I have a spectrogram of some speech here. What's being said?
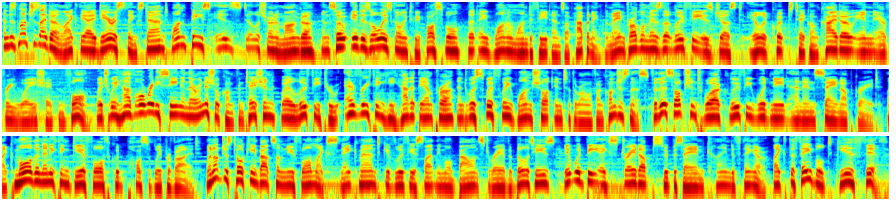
and as much as I don't like the idea as things stand, One Piece is still a shonen manga, and so it is always going to be possible that a one-on-one -on -one defeat ends up happening. The main problem is that Luffy is just ill-equipped to take on Kaido in every way, shape, and form, which we have already seen in their initial confrontation, where Luffy threw everything he had at the Emperor and was swiftly one-shot into the realm of unconsciousness. For this option to work, Luffy would need an insane upgrade, like more than anything Gear 4th could possibly provide. We're not just talking about some new form like Snake Man to give Luffy a slightly more balanced array of abilities it would be a straight up Super Saiyan kind of thingo, like the fabled Gear 5th.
